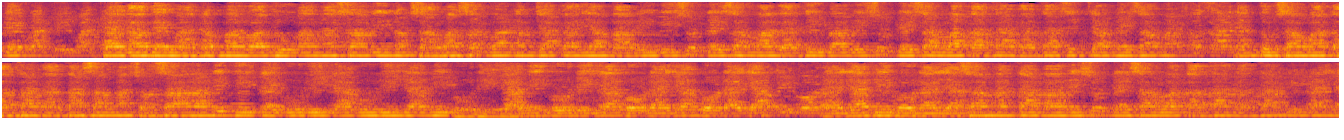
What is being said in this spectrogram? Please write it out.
เดวะกาเดวะธรรมวะตุมามาสาลีนังสาวาสัวานังจักกายาบาลีวิสุทธิสัมมากติบาลีสุทธิสัมมาตาทากาตาสิจามิสัมมายันตุสาวาตาทากาตาสัมมาสวสานิติไตบุริยาบุริยาวิบุริยาวิบุริยาโบดายาโบรายาวิโบรายาวิโบรายาสัมมตตาบาลีสุทธิสัมมาตาทากาตาวิราย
